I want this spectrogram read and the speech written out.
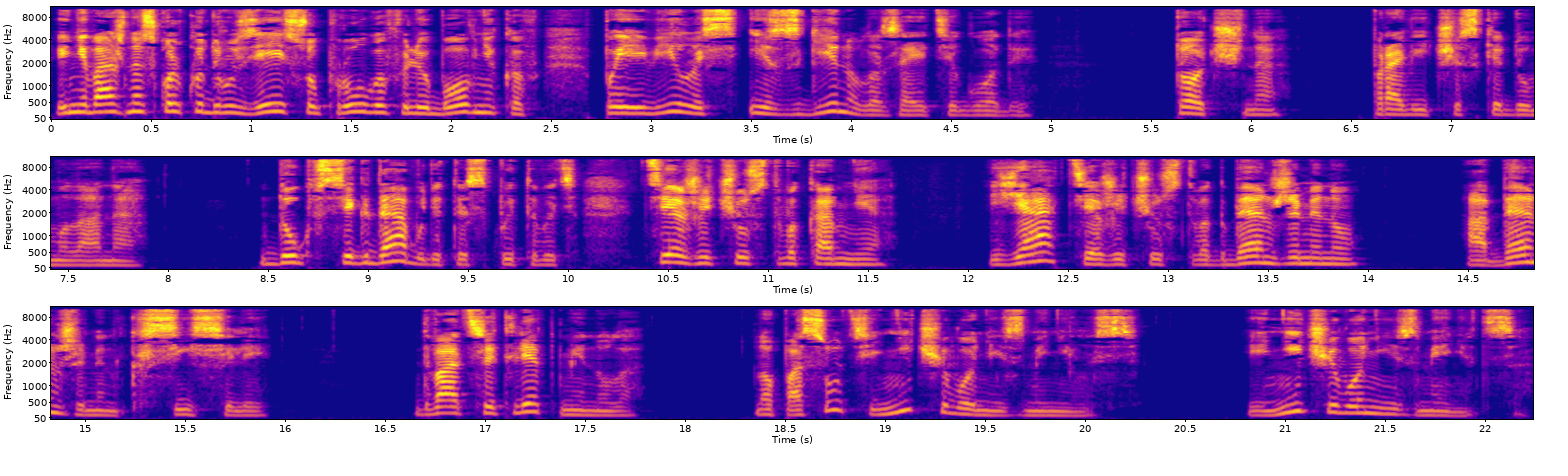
и неважно, сколько друзей, супругов и любовников появилось и сгинуло за эти годы. Точно, правительски думала она, Дуг всегда будет испытывать те же чувства ко мне, я те же чувства к Бенджамину, а Бенджамин к Сисили. Двадцать лет минуло, но, по сути, ничего не изменилось. И ничего не изменится.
